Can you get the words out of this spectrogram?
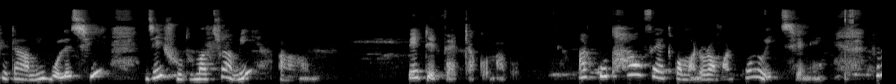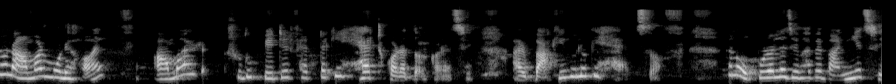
সেটা আমি বলেছি যে শুধুমাত্র আমি পেটের ফ্যাটটা কমাবো। আর কোথাও ফ্যাট কমানোর আমার কোনো ইচ্ছে নেই। কারণ আমার মনে হয়, আমার শুধু পেটের ফ্যাটটাকে হ্যাট করার দরকার আছে, আর বাকিগুলোকে হ্যাটস অফ কারণ ওপরওয়ালা যেভাবে বানিয়েছে,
